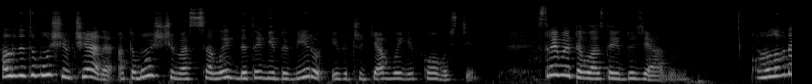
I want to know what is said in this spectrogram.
Але не тому, що вчене, а тому, що вас селить дитині довіру і відчуття винятковості. Стримуйте власний ентузіазм. Головне,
